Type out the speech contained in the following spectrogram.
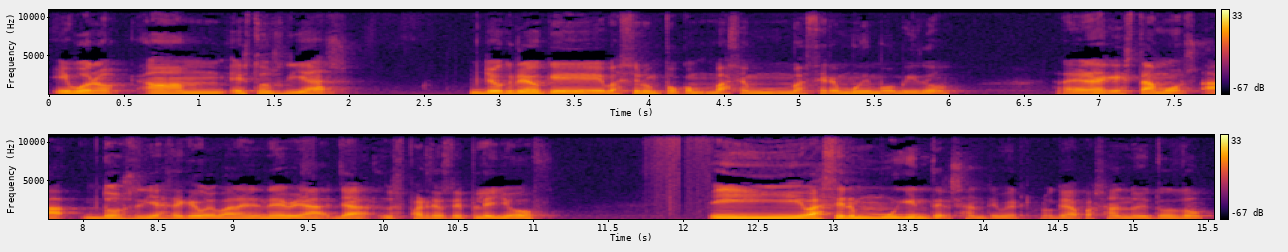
Y bueno, estos días yo creo que va a ser un poco, va a ser, va a ser muy movido. La verdad que estamos a dos días de que vuelva la NBA ya los partidos de playoff. Y va a ser muy interesante ver lo que va pasando y todo.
